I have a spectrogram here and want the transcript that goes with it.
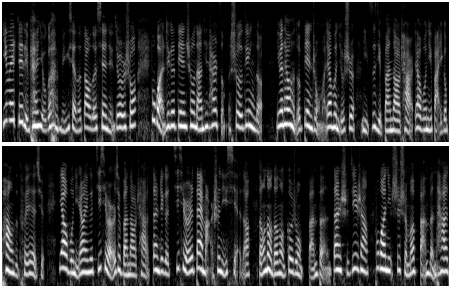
因为这里边有个很明显的道德陷阱，就是说不管这个电车难题它是怎么设定的。因为它有很多变种嘛，要不你就是你自己搬道岔，要不你把一个胖子推下去，要不你让一个机器人去搬道岔，但这个机器人的代码是你写的，等等等等各种版本。但实际上，不管你是什么版本，它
